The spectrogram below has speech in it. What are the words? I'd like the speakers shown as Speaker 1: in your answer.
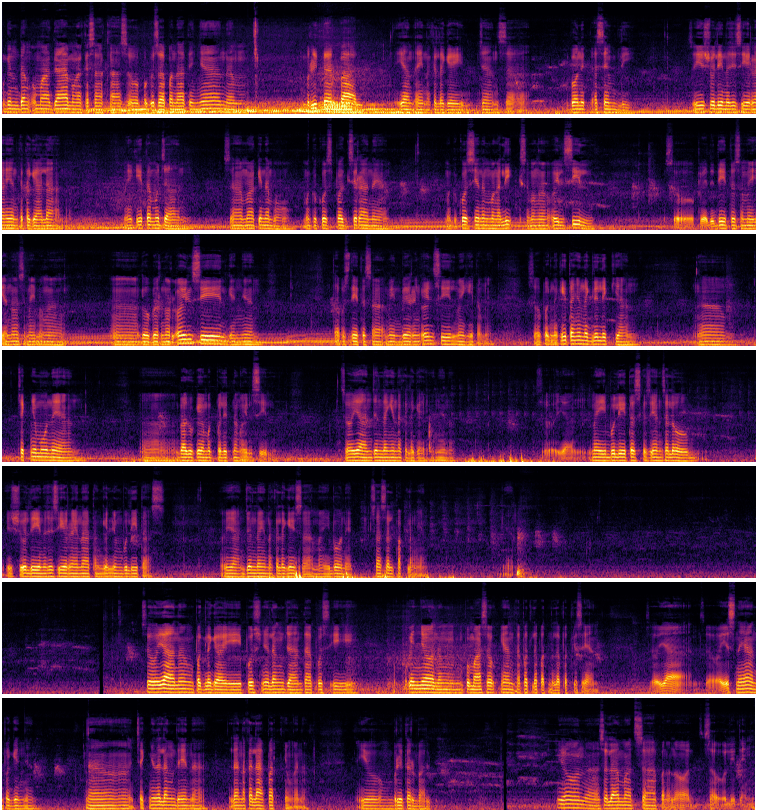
Speaker 1: Magandang umaga mga kasaka. So pag-usapan natin yan ng breather valve. Yan ay nakalagay dyan sa bonnet assembly. So usually nasisira yan katagalan. Makikita mo dyan sa makina mo, magkukos pag sira na yan. Magkukos yan ng mga leak sa mga oil seal. So, pwede dito sa may ano, sa may mga ah, governor oil seal, ganyan. Tapos dito sa main bearing oil seal, makikita mo yan. So, pag nakita nyo naglilik yan, um, check nyo muna yan ah, bago kayo magpalit ng oil seal. So, yan. Dyan lang yan nakalagay. Yan, yan, oh. Yan. May bulitas kasi yan sa loob. Usually, nasisira yan natanggal yung bulitas. So, yan. Dyan lang yan nakalagay sa may bonnet. Sasalpak lang yan. Yan. So, yan ang paglagay. Push nyo lang dyan. Tapos, i pupukin nyo nang pumasok. Yan, dapat lapat na lapat kasi yan. So, yan. So, ayos na yan pag ganyan. Na check nyo na lang din na wala nakalapat yung ano, yung breather valve. Yun, ah, salamat sa panonood. Sa ulitin.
